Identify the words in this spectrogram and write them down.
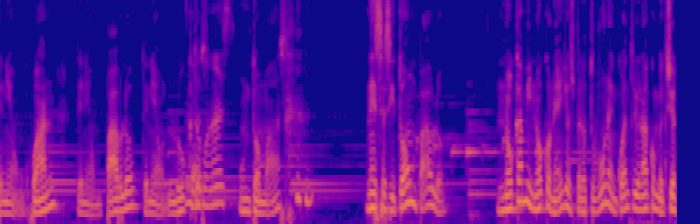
tenía un Juan, tenía un Pablo, tenía un Un Lucas, Tomás. un Tomás. Necesitó un Pablo. No caminó con ellos, pero tuvo un encuentro y una convicción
